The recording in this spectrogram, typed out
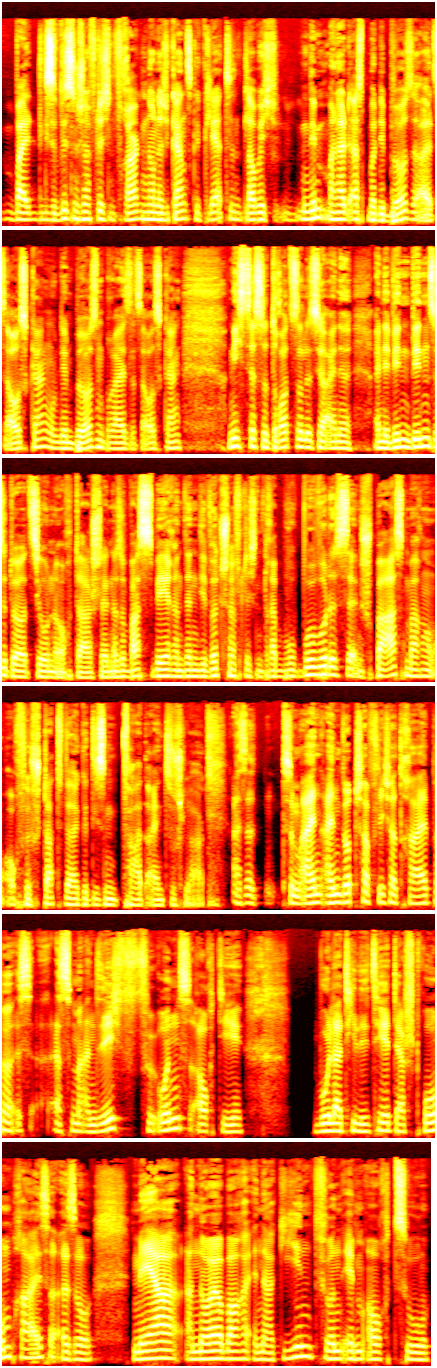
weil diese wissenschaftlichen Fragen noch nicht ganz geklärt sind, glaube ich, nimmt man halt erstmal die Börse als Ausgang und den Börsenpreis als Ausgang. Nichtsdestotrotz soll es ja eine, eine Win-Win-Situation auch darstellen. Also was wären denn die wirtschaftlichen Treiber? Wo, wo würde es denn Spaß machen, auch für Stadtwerke diesen Pfad einzuschlagen? Also zum einen ein wirtschaftlicher Treiber ist erstmal an sich für uns auch die Volatilität der Strompreise, also mehr erneuerbare Energien führen eben auch zu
